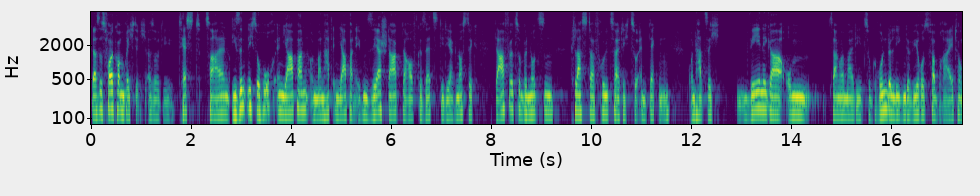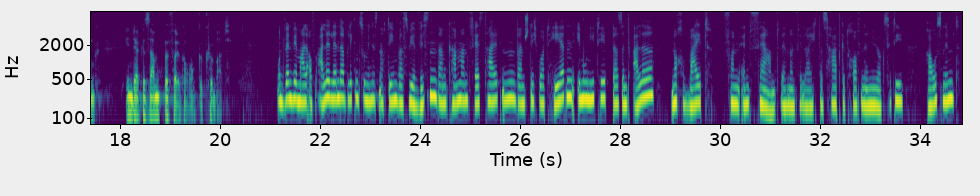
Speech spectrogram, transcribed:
Das ist vollkommen richtig. Also die Testzahlen, die sind nicht so hoch in Japan und man hat in Japan eben sehr stark darauf gesetzt, die Diagnostik dafür zu benutzen, Cluster frühzeitig zu entdecken und hat sich weniger um, sagen wir mal, die zugrunde liegende Virusverbreitung in der Gesamtbevölkerung gekümmert. Und wenn wir mal auf alle Länder blicken, zumindest nach dem, was wir wissen, dann kann man festhalten beim Stichwort Herdenimmunität, da sind alle noch weit von entfernt. Wenn man vielleicht das hart getroffene New York City rausnimmt,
